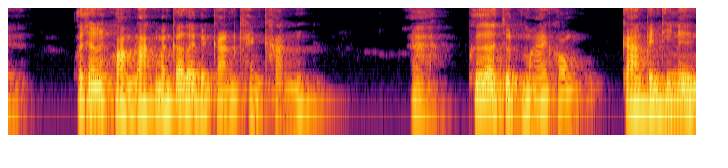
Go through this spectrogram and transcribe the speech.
อเพราะฉะนั้นความรักมันก็เลยเป็นการแข่งขันอ่าเพื่อจุดหมายของการเป็นที่หนึ่ง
